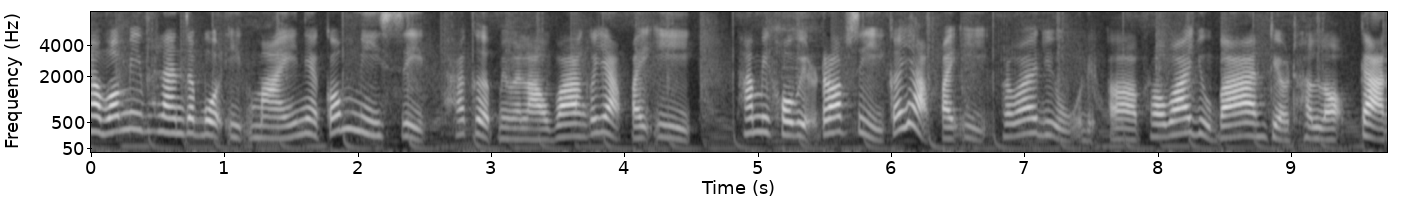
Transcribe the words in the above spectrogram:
ถามว่ามีแพลนจะบวชอีกไหมเนี่ยก็มีสิทธิ์ถ้าเกิดมีเวลาว่างก็อยากไปอีก ถ้ามีโควิดรอบ 4 ก็อยากไปอีก เพราะว่าอยู่เเพราะว่าอยู่บ้านเดี๋ยวทะเลาะกัน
